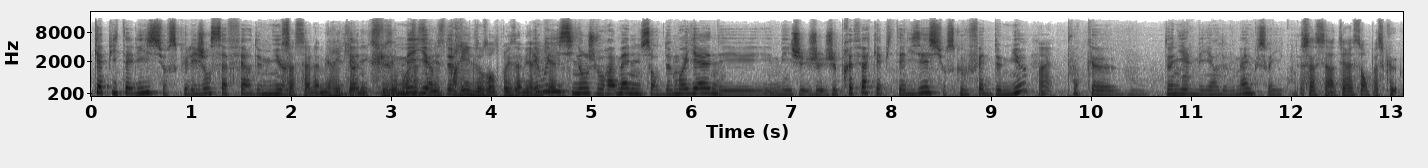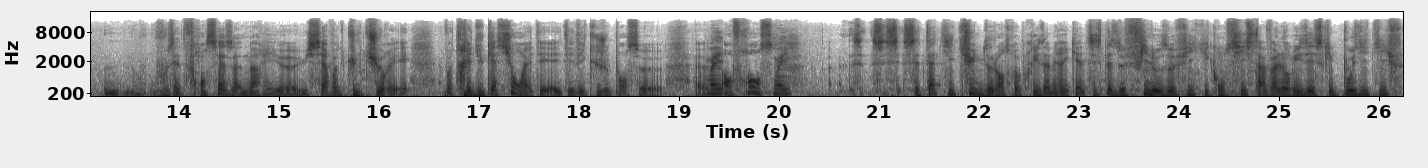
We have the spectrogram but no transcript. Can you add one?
capitalise sur ce que les gens savent faire de mieux. Ça, c'est à l'américaine. Excusez-moi. C'est l'esprit de... nos entreprises américaines. oui, sinon je vous ramène une sorte de moyenne. Et, mais je, je, préfère capitaliser sur ce que vous faites de mieux pour que vous donniez le meilleur de vous-même, que soyez content. Ça, c'est intéressant parce que vous êtes française, Anne-Marie euh, Husser. Votre culture et votre éducation a été, a été vécue, je pense, euh, euh, en France. Oui cette attitude de l'entreprise américaine, cette espèce de philosophie qui consiste à valoriser ce qui est positif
